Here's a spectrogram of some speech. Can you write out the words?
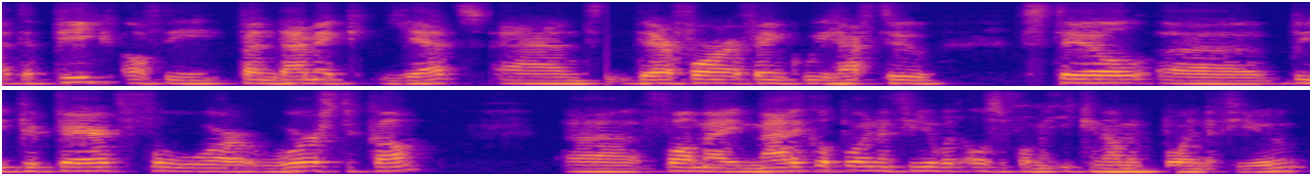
at the peak of the pandemic yet, and therefore I think we have to still uh, be prepared for worse to come uh, from a medical point of view, but also from an economic point of view.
